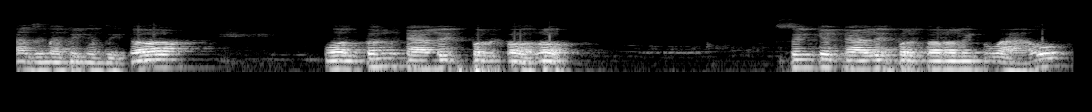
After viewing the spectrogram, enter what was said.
Kanjeng Nabi ngendika wonten kalih perkara sing kekalih perkara niku wau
